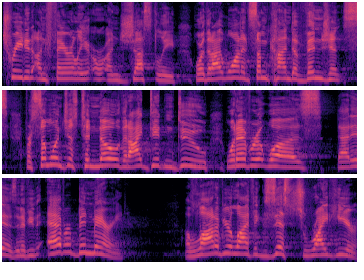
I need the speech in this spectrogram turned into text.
treated unfairly or unjustly, or that I wanted some kind of vengeance for someone just to know that I didn't do whatever it was that is. And if you've ever been married, a lot of your life exists right here.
